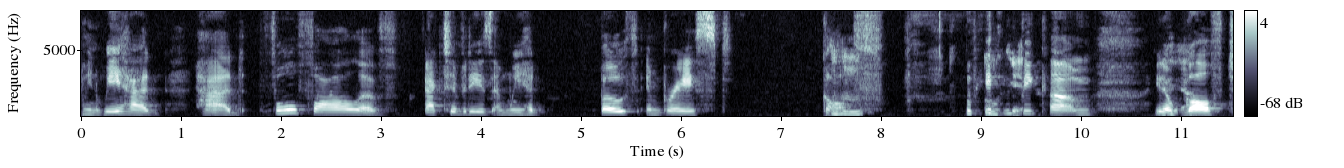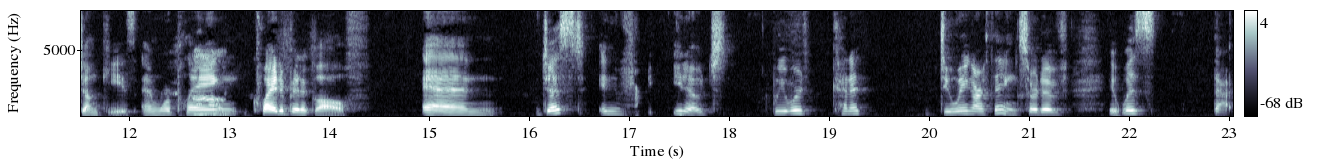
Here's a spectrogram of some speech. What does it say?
I mean, we had had full fall of activities and we had both embraced Mm-hmm. golf. We've Okay. become, you know, Yeah. golf junkies and we're Oh. playing quite a bit of golf. And just in, you know, just, we were kind of doing our thing. Sort of, it was that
